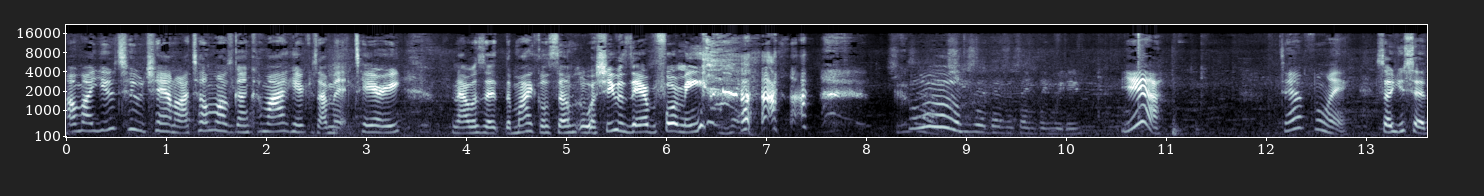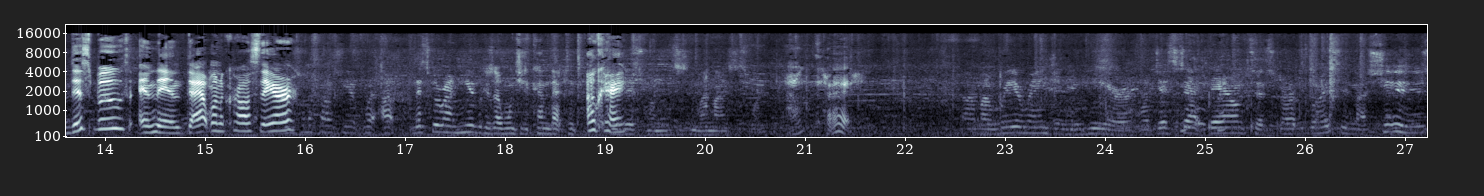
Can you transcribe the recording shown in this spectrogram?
On my YouTube channel, I told them I was going to come out here because I met Terry and I was at the Michaels. Well, she was there before me. cool. She said that's the same thing we do. Yeah, definitely. So you said this booth and then that one across there? Well, uh, let's go around here because I want you to come back to, Okay. to this one. This is my nicest one. Okay. Um, I'm rearranging in here. I just sat down to start placing my shoes.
